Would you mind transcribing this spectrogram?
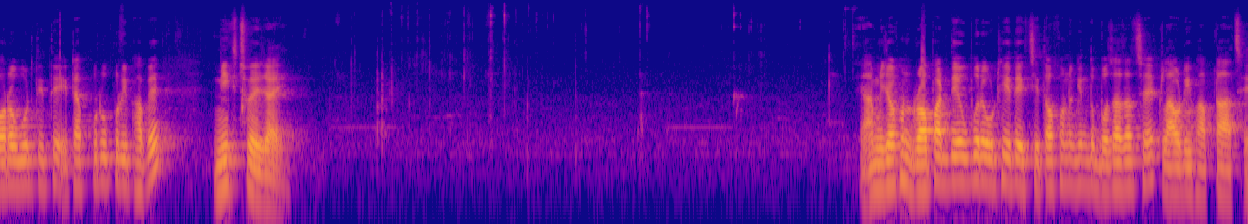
পরবর্তীতে এটা পুরোপুরিভাবে মিক্সড হয়ে যায়। আমি যখন ড্রপার দিয়ে উপরে উঠিয়ে দেখছি, তখনও কিন্তু বোঝা যাচ্ছে ক্লাউডি ভাবটা আছে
